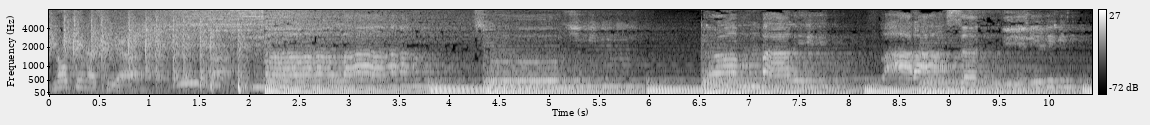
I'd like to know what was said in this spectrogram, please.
Novinasia ya. Malam sunyi kembali Lara sendiri.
